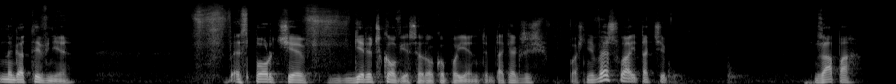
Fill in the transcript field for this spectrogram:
negatywnie w esporcie, w Giereczkowie szeroko pojętym? Tak jak żeś właśnie weszła i tak cię zapach.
